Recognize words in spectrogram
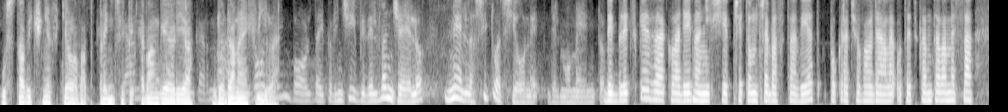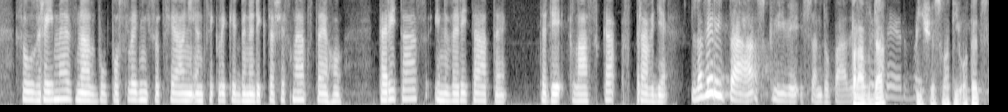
ustavičně vtělovat principy Evangelia do dané chvíle. Biblické základy, na nichž je přitom třeba stavět, pokračoval dále otec Cantalamessa, jsou zřejmé z názvu poslední sociální encykliky Benedikta XVI. Caritas in veritate, tedy láska v pravdě. Pravda, píše svatý otec,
